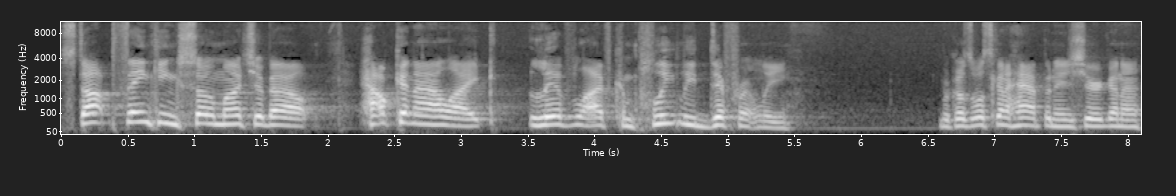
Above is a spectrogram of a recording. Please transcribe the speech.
Stop thinking so much about how can I like live life completely differently? Because what's going to happen is you're going to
